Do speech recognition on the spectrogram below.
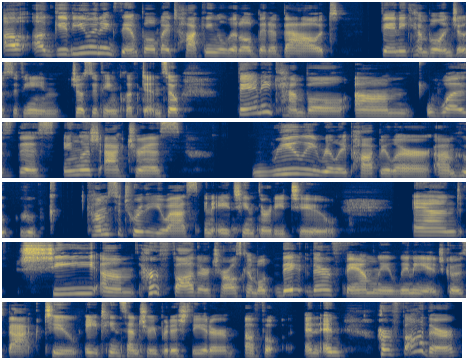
I'll, I'll give you an example by talking a little bit about Fanny Kemble and Josephine Josephine Clifton. So Fanny Kemble um, was this English actress, really really popular, um, who who comes to tour the U.S. in 1832 and she um her father charles kemble they, their family lineage goes back to 18th century british theater uh, and and her father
